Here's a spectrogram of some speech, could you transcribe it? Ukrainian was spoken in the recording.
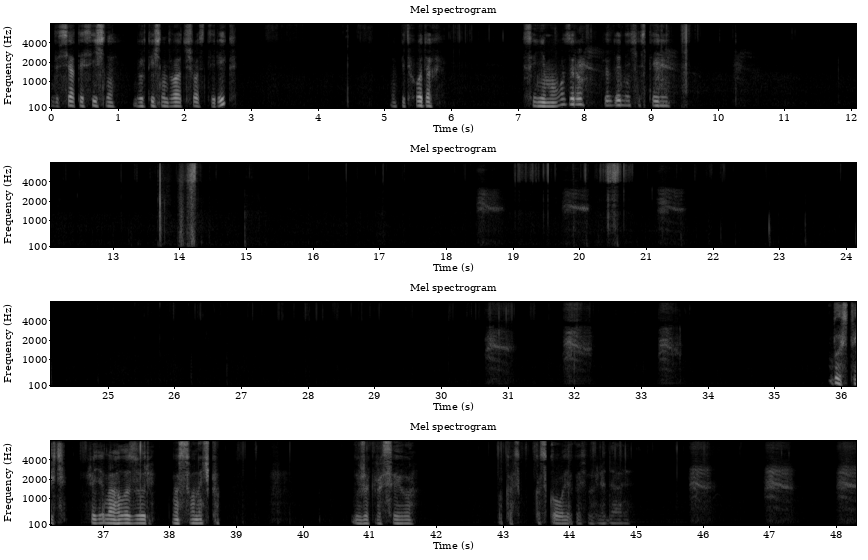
10 січня 2026 рік. На підходах Синьому озеру в південній частині. Блистить рідяна глазурь на сонечко. Дуже красиво. показково Казково якось виглядає.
